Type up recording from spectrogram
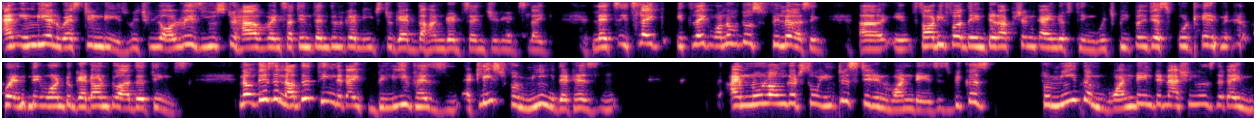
and India and West Indies, which we always used to have when Sachin Tendulkar needs to get the 100th century. It's like let's it's like it's like one of those fillers uh, sorry for the interruption kind of thing which people just put in when they want to get on to other things now there's another thing that i believe has at least for me that has I'm no longer so interested in one days. It's because for me, the one day internationals that I,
